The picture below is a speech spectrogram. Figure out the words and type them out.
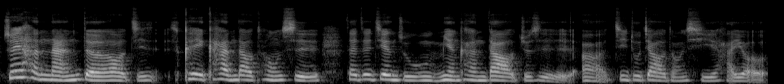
所以很难得哦，其实可以看到，同时在这建筑物里面看到就是呃基督教的东西，还有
